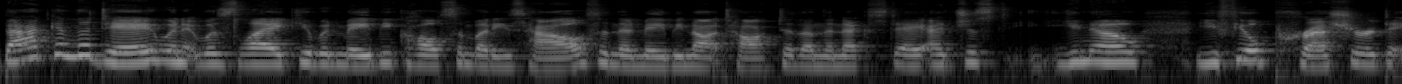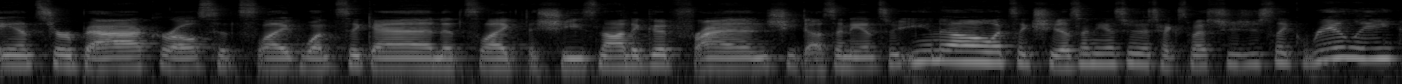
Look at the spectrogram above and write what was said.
back in the day when it was like you would maybe call somebody's house and then maybe not talk to them the next day i just you know you feel pressured to answer back or else it's like once again it's like the, she's not a good friend she doesn't answer you know it's like she doesn't answer the text message just like really?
